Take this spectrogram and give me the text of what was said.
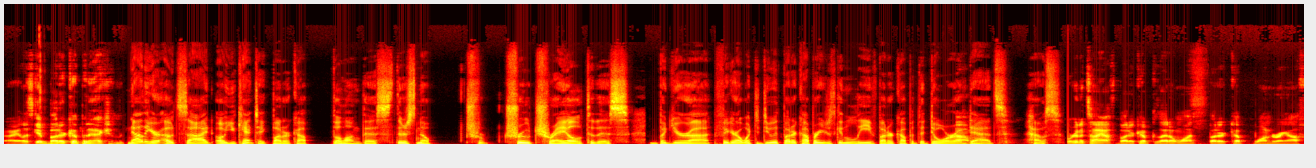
All right, let's get Buttercup in action. Now that you're outside, oh, you can't take Buttercup along this. There's no tr- true trail to this. But you're uh, figure out what to do with Buttercup, or you're just gonna leave Buttercup at the door of Um, Dad's house. We're gonna tie off Buttercup because I don't want Buttercup wandering off.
